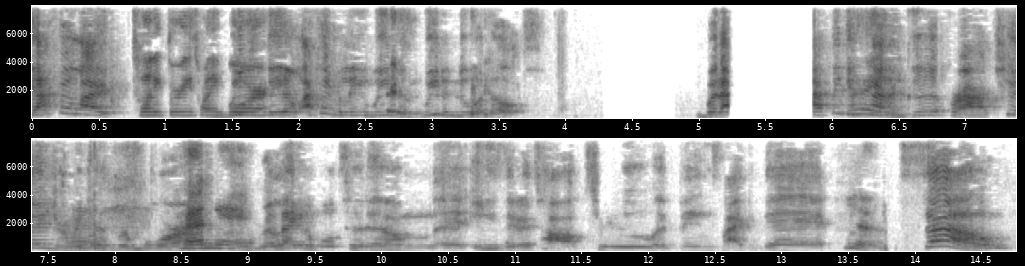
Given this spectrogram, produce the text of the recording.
I feel like 23, 24. still. I can't believe we the we the new adults. I, think it's kind of good for our children because we're more Honey. relatable to them, and easy to talk to, and things like that. Yeah. So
